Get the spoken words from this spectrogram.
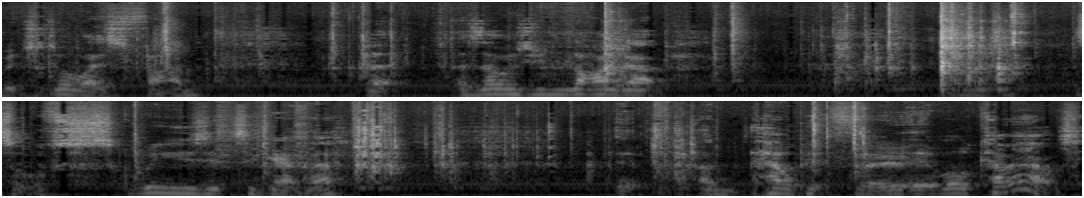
which is always fun but as long as you line up sort of squeeze it together it, and help it through it will come out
